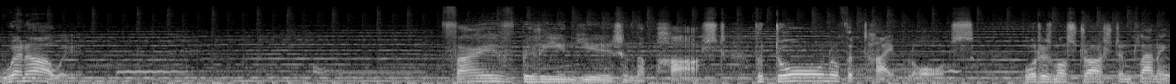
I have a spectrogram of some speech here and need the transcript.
When are we? Five billion years in the past, the dawn of the Time Lords. What is Mostrashton planning?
